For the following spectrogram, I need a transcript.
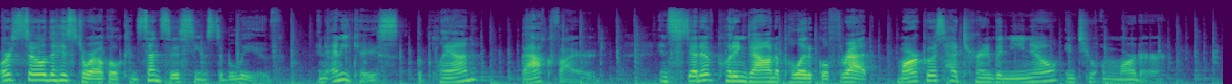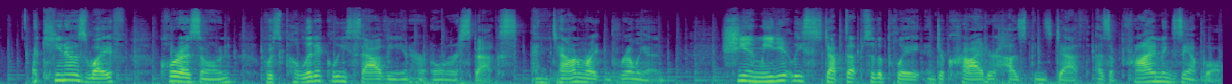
or so the historical consensus seems to believe. In any case, the plan backfired. Instead of putting down a political threat, Marcos had turned Benigno into a martyr. Aquino's wife, Corazon, was politically savvy in her own respects and downright brilliant. She immediately stepped up to the plate and decried her husband's death as a prime example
